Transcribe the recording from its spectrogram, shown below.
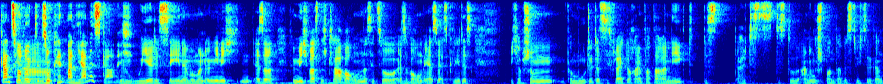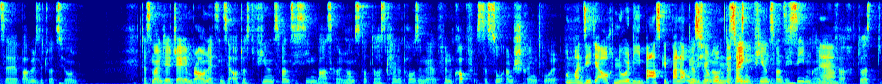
Ganz verrückt. Ja. So kennt man Janis gar nicht. Eine weirde Szene, wo man irgendwie nicht, also für mich war es nicht klar, warum das jetzt so, also warum er so eskaliert ist. Ich habe schon vermutet, dass es vielleicht auch einfach daran liegt, dass halt, dass, dass du angespannter bist durch diese ganze Bubble-Situation. Das meinte Jalen Brown letztens ja auch, du hast 24-7 Basketball, nonstop, du hast keine Pause mehr. Für den Kopf ist das so anstrengend wohl. Und man sieht ja auch nur die Basketballer um Ganz sich genau. herum. Das Deswegen heißt, 24-7 halt Ja. einfach. Du hast,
